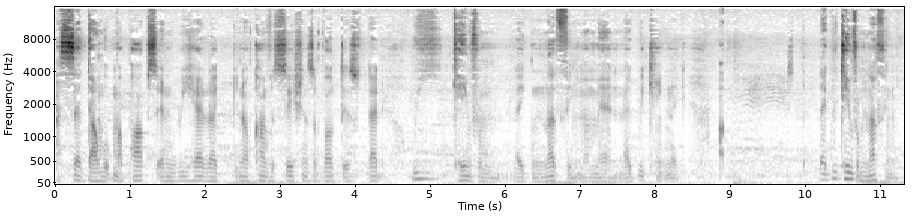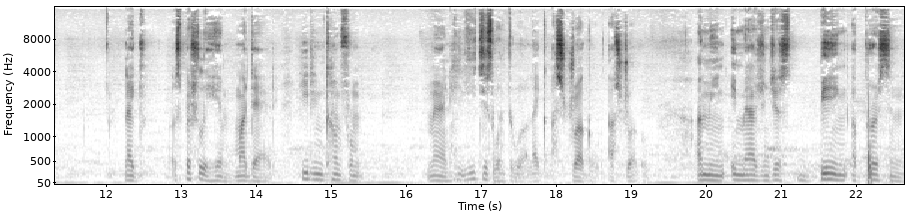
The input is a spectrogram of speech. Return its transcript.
I sat down with my pops and we had like you know conversations about this. That we came from like nothing, my man. Like we came like, uh, like we came from nothing. Like especially him, my dad he didn't come from man he, he just went through a, like a struggle a struggle. I mean imagine just being a person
